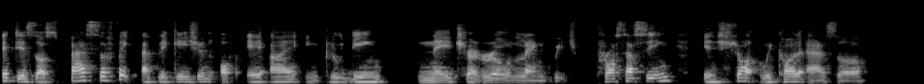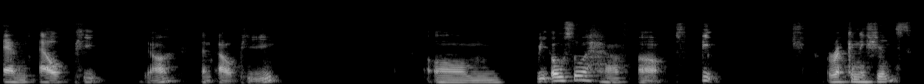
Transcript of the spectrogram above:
it is a specific application of AI, including natural language processing. In short, we call it as a NLP. Yeah, NLP. Um, we also have uh, speech recognitions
